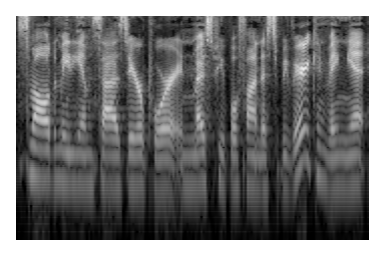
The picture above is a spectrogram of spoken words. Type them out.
small to medium sized airport and most people find us to be very convenient.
